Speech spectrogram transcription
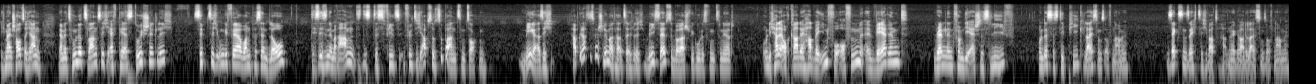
ich meine, schaut es euch an. Wir haben jetzt 120 FPS durchschnittlich, 70 ungefähr 1% low. Das ist in dem Rahmen, das, das fühlt, fühlt sich absolut super an zum Zocken. Mega. Also ich habe gedacht, es wäre schlimmer tatsächlich. Bin ich selbst überrascht, wie gut es funktioniert. Und ich hatte auch gerade Hardware-Info offen, äh, während Remnant from the Ashes lief. Und das ist die Peak-Leistungsaufnahme. 66 Watt hatten wir gerade Leistungsaufnahme.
